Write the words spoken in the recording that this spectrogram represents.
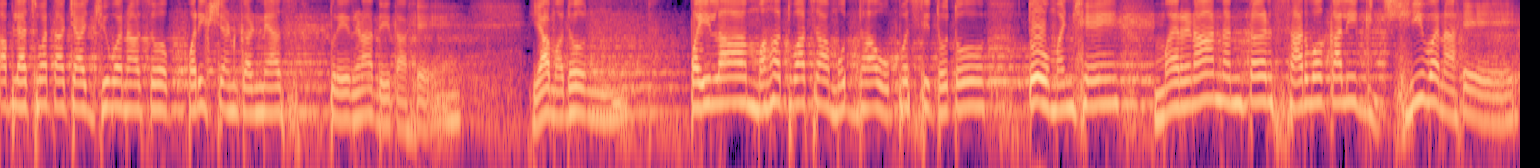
आपल्या स्वतःच्या जीवनाचं परीक्षण करण्यास प्रेरणा देत आहे. यामधून पहिला महत्त्वाचा मुद्दा उपस्थित होतो तो म्हणजे मरणानंतर सार्वकालिक जीवन आहे.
